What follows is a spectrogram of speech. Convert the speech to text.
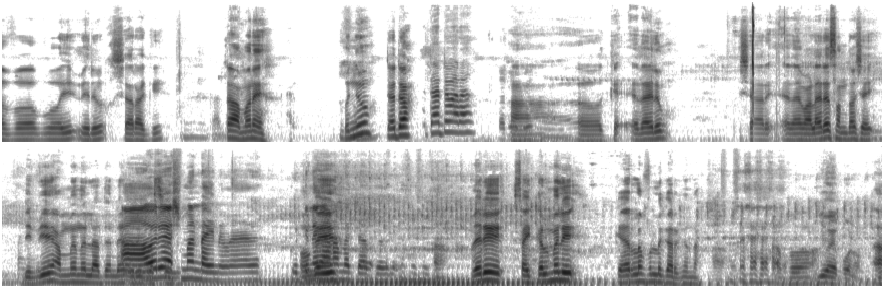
അപ്പോൾ പോയി വരൂ ഷാറാക്കി ട്ടാ മോനെ. കുഞ്ഞു ടാറ്റാ? ടാറ്റ പറ. ആ ഓക്കെ. ഏതായാലും ഏതായാലും വളരെ സന്തോഷായി. ദിവ്യ അമ്മയൊന്നും ഇല്ലാത്തതിന്റെ ആ ഒരു വിഷമം ഉണ്ടായിരുന്നു. ഇവർ സൈക്കിൾമേൽ കേരളം ഫുള്ള് കറങ്ങുന്ന. അപ്പോ ഈ പോണോ ആ.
